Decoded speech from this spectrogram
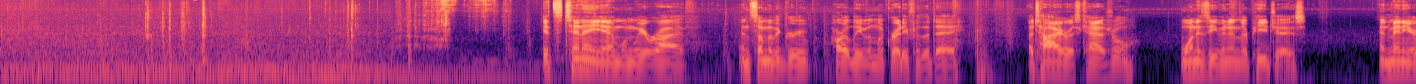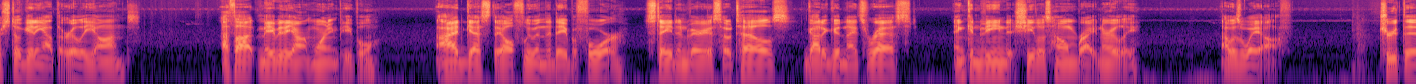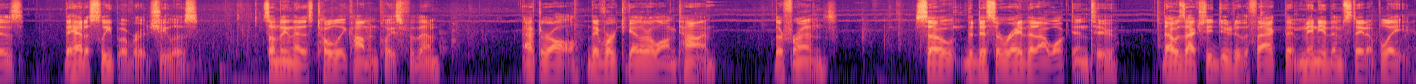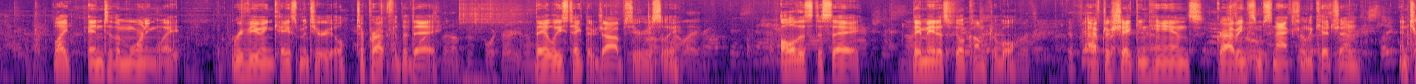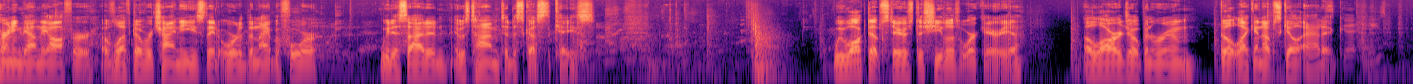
It's 10 a.m. when we arrive, and some of the group hardly even look ready for the day. Attire is casual, one is even in their PJs, and many are still getting out the early yawns. I thought maybe they aren't morning people. I had guessed they all flew in the day before, stayed in various hotels, got a good night's rest, and convened at Sheila's home bright and early. I was way off. Truth is, they had a sleepover at Sheila's, something that is totally commonplace for them. After all, they've worked together a long time. They're friends. So, the disarray that I walked into, that was actually due to the fact that many of them stayed up late, like into the morning late, reviewing case material to prep for the day. They at least take their job seriously. All this to say, they made us feel comfortable. After shaking hands, grabbing some snacks from the kitchen, and turning down the offer of leftover Chinese they'd ordered the night before, we decided it was time to discuss the case. We walked upstairs to Sheila's work area, a large open room built like an upscale attic.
